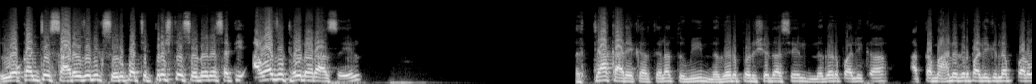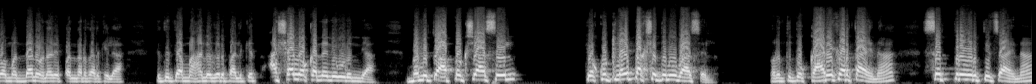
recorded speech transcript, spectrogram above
लोकांचे सार्वजनिक स्वरूपाचे प्रश्न सोडवण्यासाठी आवाज उठवणारा असेल तर त्या कार्यकर्त्याला तुम्ही नगर परिषद असेल नगरपालिका आता महानगरपालिकेला परवा मतदान होणार आहे पंधरा तारखेला तिथे त्या महानगरपालिकेत अशा लोकांना निवडून द्या. भले तो अपक्ष असेल किंवा कुठल्याही पक्षातून उभा असेल परंतु तो कार्यकर्ता आहे ना सत्प्रवृत्तीचा आहे ना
